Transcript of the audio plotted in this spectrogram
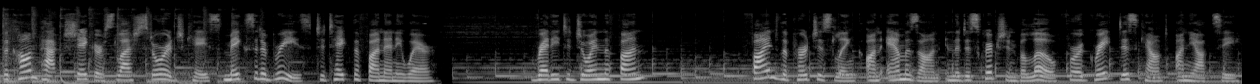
the compact shaker slash storage case makes it a breeze to take the fun anywhere. Ready to join the fun? Find the purchase link on Amazon in the description below for a great discount on Yahtzee.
